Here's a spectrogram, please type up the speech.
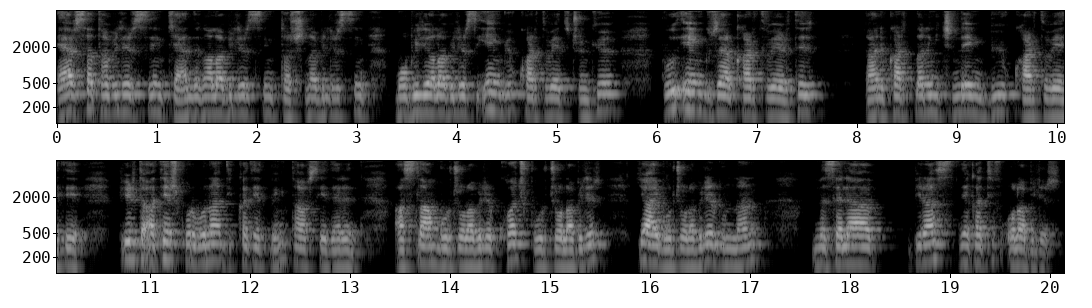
Ev satabilirsin, kendin alabilirsin, taşınabilirsin, mobilya alabilirsin. En büyük kartı verdi çünkü. Bu en güzel kartı verdi. Yani kartların içinde en büyük kartı verdi. Bir de ateş grubuna dikkat etmeni tavsiye ederim. Aslan burcu olabilir, koç burcu olabilir, yay burcu olabilir. Bunların mesela biraz negatif olabilir.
